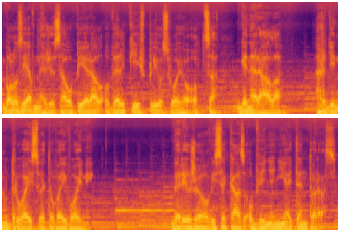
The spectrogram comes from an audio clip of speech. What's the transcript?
Bolo zjavné, že sa opieral o veľký vplyv svojho otca, generála, hrdinu druhej svetovej vojny. Veril, že ho vyseká z obvinení aj tento raz.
